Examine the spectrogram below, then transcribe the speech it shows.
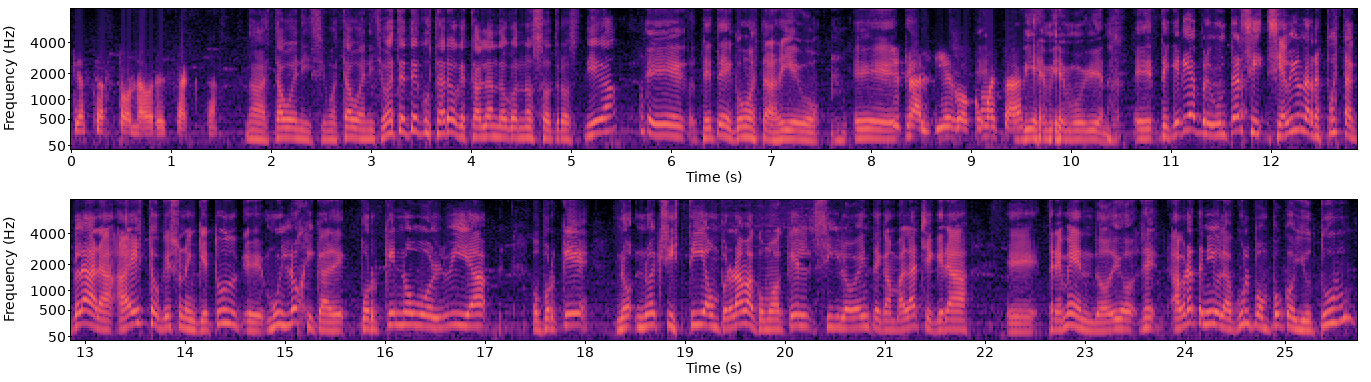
que acertó la hora exacta. No, está buenísimo, está buenísimo. Este Tete Custaró que está hablando con nosotros. ¿Diega? Eh, Tete, ¿cómo estás, Diego? Eh, ¿Qué te- tal, Diego? ¿Cómo estás? Bien, bien, muy bien. Eh, te quería preguntar si, si había una respuesta clara a esto, que es una inquietud eh, muy lógica de por qué no volvía o por qué no, no existía un programa como aquel siglo XX Cambalache que era eh, tremendo. Digo, ¿se- ¿habrá tenido la culpa un poco YouTube?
